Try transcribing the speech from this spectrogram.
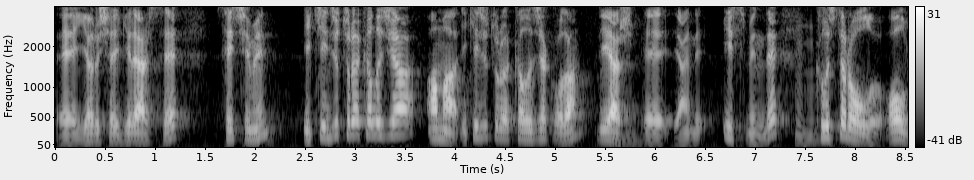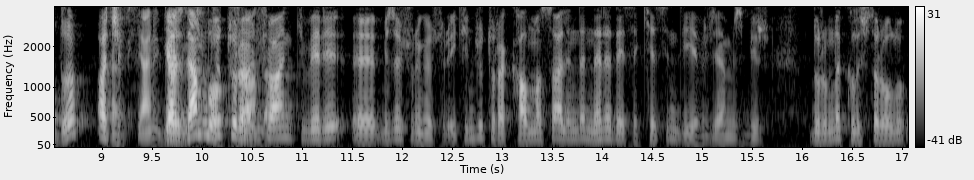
e, yarışa girerse seçimin ikinci tura kalacağı ama ikinci tura kalacak olan diğer e, yani isminde Kılıçdaroğlu olduğu açık. Evet. Yani gözlem ikinci bu tura şu anda. şu anki veri e, bize şunu gösteriyor. İkinci tura kalması halinde neredeyse kesin diyebileceğimiz bir durumda Kılıçdaroğlu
